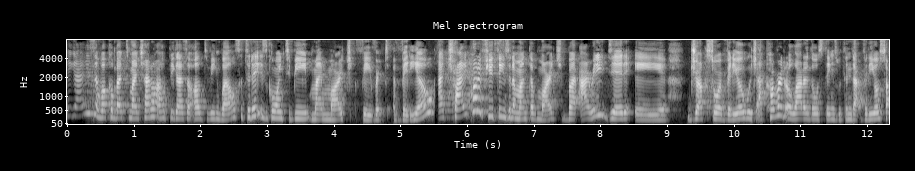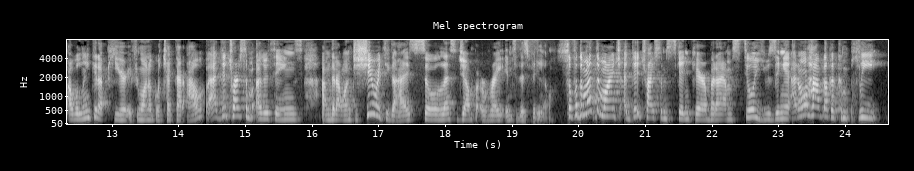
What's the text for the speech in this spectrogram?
Hey guys and welcome back to my channel. I hope you guys are all doing well. So today is going to be my March favorite video. I tried quite a few things in the month of March, but I already did a drugstore video, which I covered a lot of those things within that video. So I will link it up here if you want to go check that out. But I did try some other things um, that I wanted to share with you guys. So let's jump right into this video. So for the month of March, I did try some skincare, but I am still using it. I don't have like a complete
